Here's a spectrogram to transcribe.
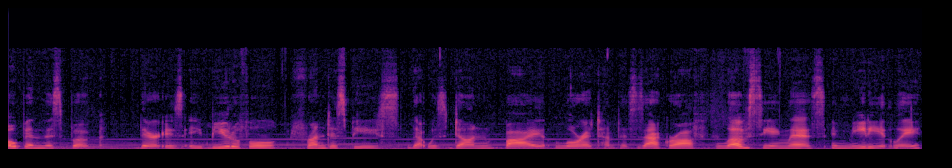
open this book, there is a beautiful frontispiece that was done by Laura Tempest Zakroff. Love seeing this immediately.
